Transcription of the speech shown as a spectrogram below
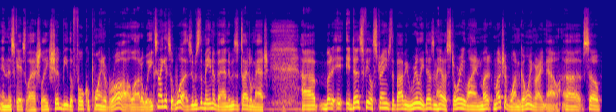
in this case Lashley, should be the focal point of Raw a lot of weeks, and I guess it was. It was the main event. It was a title match, uh, but it, it does feel strange that Bobby really doesn't have a storyline, mu- much of one going right now. Uh, so,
